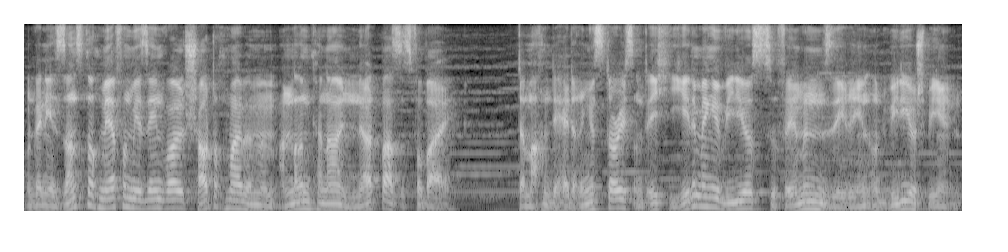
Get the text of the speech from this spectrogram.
Und wenn ihr sonst noch mehr von mir sehen wollt, schaut doch mal bei meinem anderen Kanal Nerdbasis vorbei. Da machen der Herr der Ringe Stories und ich jede Menge Videos zu Filmen, Serien und Videospielen.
